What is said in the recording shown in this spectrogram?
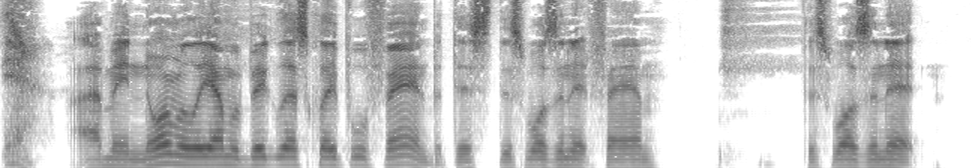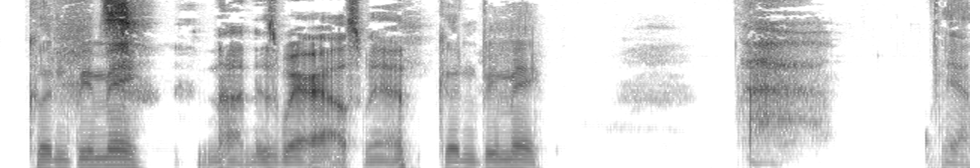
Yeah. I mean, normally I'm a big Les Claypool fan, but this this wasn't it, fam. This wasn't it. Couldn't be me. Not in his warehouse, man. Couldn't be me. Yeah.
